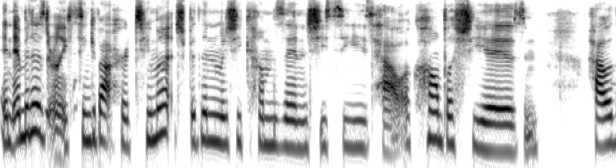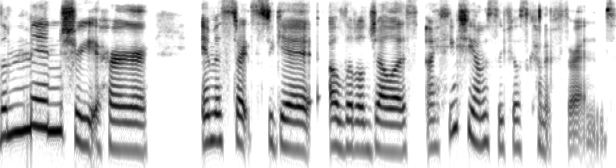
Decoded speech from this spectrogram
And Emma doesn't really think about her too much, but then when she comes in, she sees how accomplished she is and how the men treat her. Emma starts to get a little jealous, and I think she honestly feels kind of threatened.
